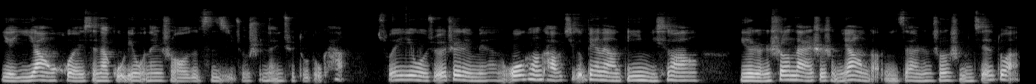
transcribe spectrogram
也一样会现在鼓励我那时候的自己，就是那你去读读看。所以我觉得这里面我可能考几个变量：第一，你希望你的人生大概是什么样的？你在人生什么阶段？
